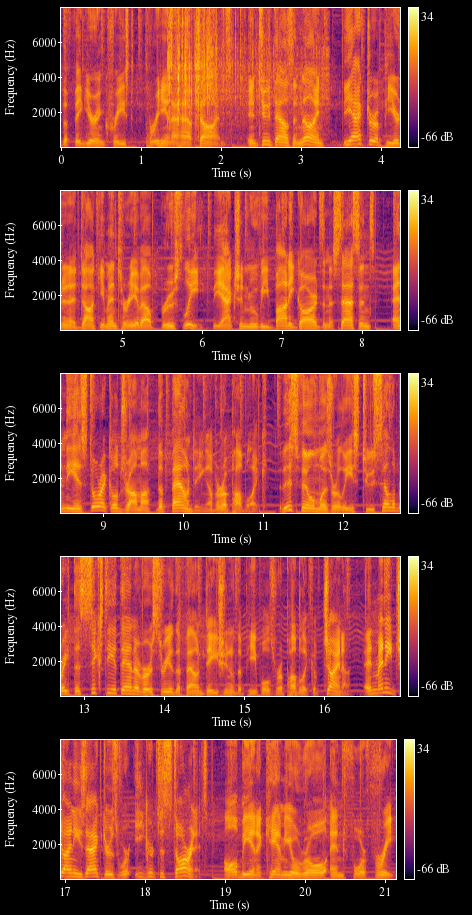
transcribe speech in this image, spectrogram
the figure increased three and a half times. In 2009, the actor appeared in a documentary about Bruce Lee, the action movie Bodyguards and Assassins, and the historical drama The Founding of a Republic. This film was released to celebrate the 60th anniversary of the foundation of the People's Republic of China, and many Chinese actors were eager to star in it, all be in a cameo role and for free.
